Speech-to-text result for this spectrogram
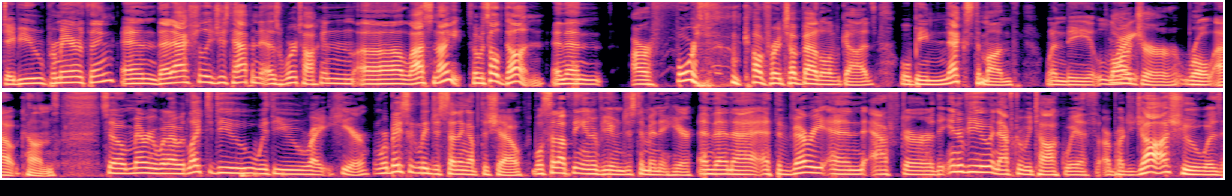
debut premiere thing. And that actually just happened as we're talking uh last night. So it's all done. And then our fourth coverage of battle of gods will be next month when the larger rollout comes. So mary what i would like to do with you right here we're basically just setting up the show. We'll set up the interview in just a minute here. And then uh, at the very end after the interview and after we talk with our buddy josh who was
